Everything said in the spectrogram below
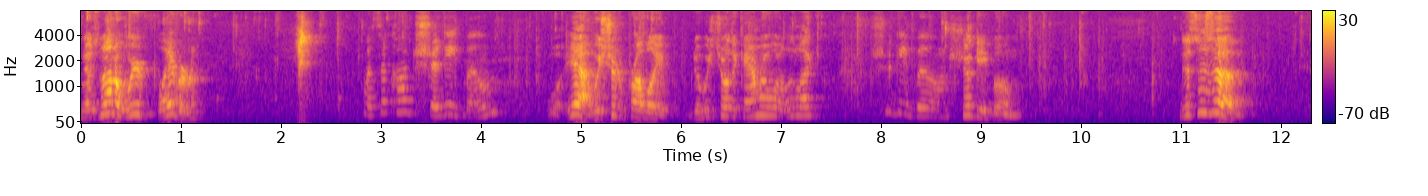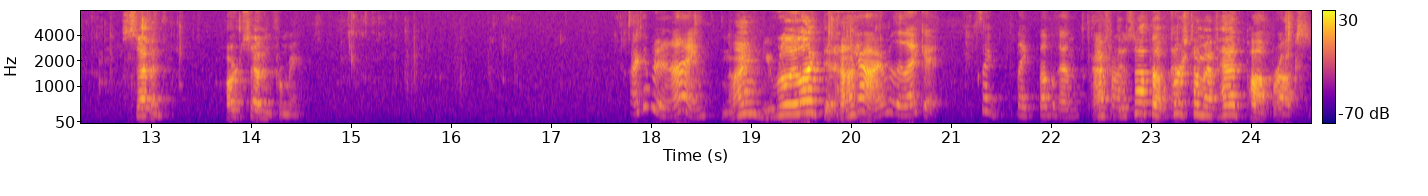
It's not a weird flavor. What's it called? Shuggy Boom? Well, yeah, we should have probably. Did we show the camera what it looked like? Shuggy Boom. Shuggy boom. This is a seven, hard seven for me. I give it a nine. Nine? You really liked it, huh? Yeah, I really like it. It's like like bubblegum. It's not the first time I've had Pop Rocks,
